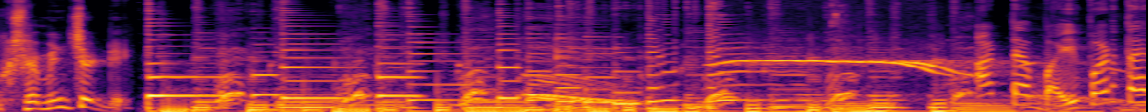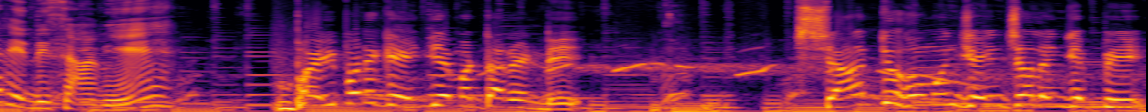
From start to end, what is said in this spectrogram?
క్షమించండి. అట్ట భయపడతారేంది సామే? భయపడక ఏం చేయమంటారండి? శాంతి హోమం చేయించాలని చెప్పి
